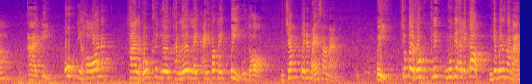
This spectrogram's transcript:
MID ឧទាហរណ៍ណាថាលោកគ្រូคลิกលើខាងលើលេខ ID គាត់លេខ2ឧទាហរណ៍អញ្ចឹងពេលហ្នឹងកន្លែងស្មើប៉ុន្មាន2ជុំបើលោកគ្រូคลิกមួយទៀតឲ្យលេខ10អញ្ចឹងពេលស្មើប៉ុន្មាន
